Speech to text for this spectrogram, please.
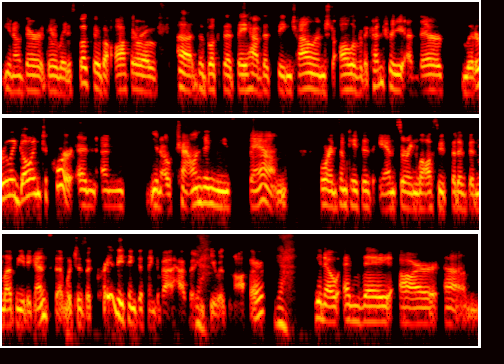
you know their their latest book. They're the author of uh, the book that they have that's being challenged all over the country and they're literally going to court and and you know challenging these bans or in some cases answering lawsuits that have been levied against them which is a crazy thing to think about happening yeah. to you as an author. Yeah. You know and they are um,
